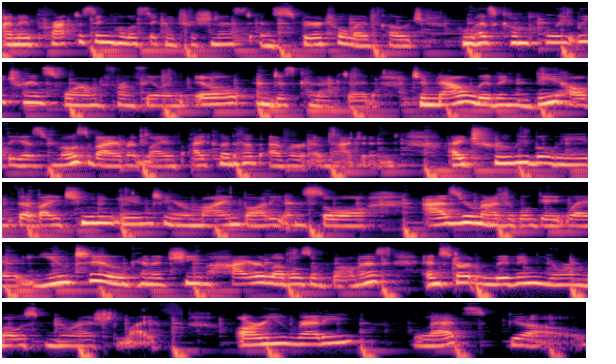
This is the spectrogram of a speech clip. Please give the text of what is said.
I'm a practicing holistic nutritionist and spiritual life coach who has completely transformed from feeling ill and disconnected to now living the healthiest, most vibrant life I could have ever imagined. I truly believe that by tuning in to your mind, body, and soul as your magical gateway, you too can achieve higher levels of wellness and start living your most nourished life. Are you ready? Let's go.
